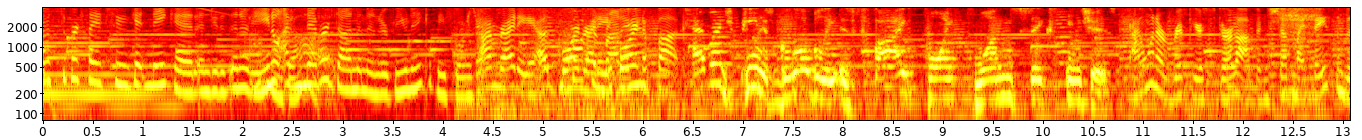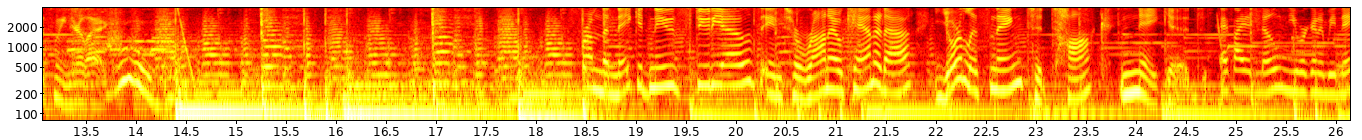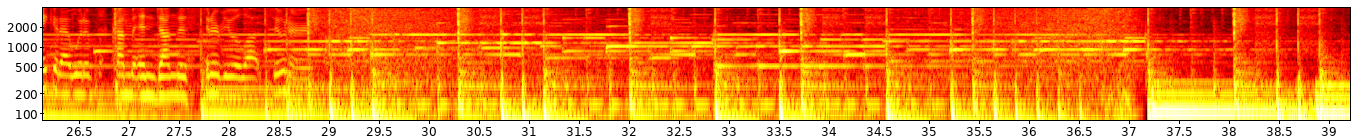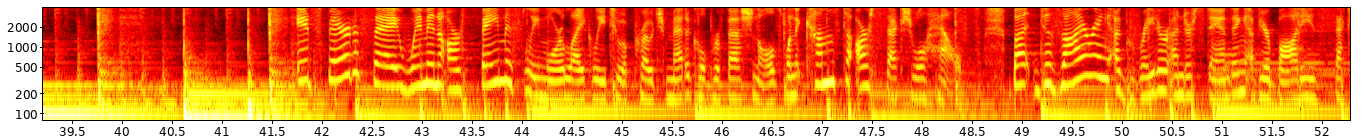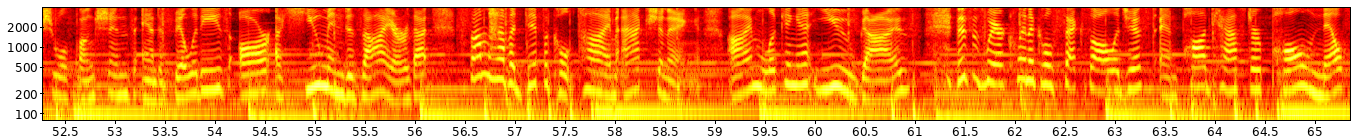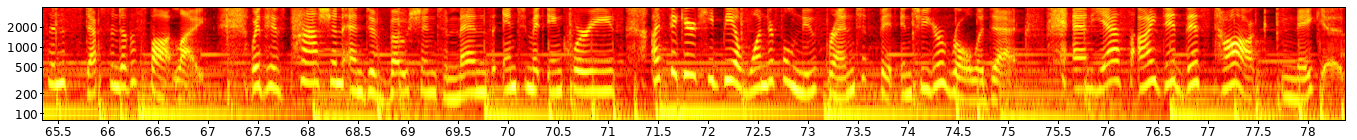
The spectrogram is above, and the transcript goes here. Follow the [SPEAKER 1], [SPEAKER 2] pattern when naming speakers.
[SPEAKER 1] I was super excited to get naked and do this interview. you oh
[SPEAKER 2] know,
[SPEAKER 1] I've never done an interview naked before.
[SPEAKER 3] I'm ready. I was born ready.
[SPEAKER 2] ready.
[SPEAKER 3] Born to fuck.
[SPEAKER 4] Average penis globally is 5.16 inches.
[SPEAKER 5] I want to rip your skirt off and shove my face in between your legs.
[SPEAKER 2] From the Naked News studios in Toronto, Canada, you're listening to Talk Naked.
[SPEAKER 3] If I had known you were going to be naked, I would have come and done this interview a lot sooner.
[SPEAKER 2] To women are famously more likely to approach medical professionals when it comes to our sexual health. But desiring a greater understanding of your body's sexual functions and abilities are a human desire that some have a difficult time actioning. I'm looking at you guys. This is where clinical sexologist and podcaster Paul Nelson steps into the spotlight. With his passion and devotion to men's intimate inquiries, I figured he'd be a wonderful new friend to fit into your Rolodex. And yes, I did this talk naked.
